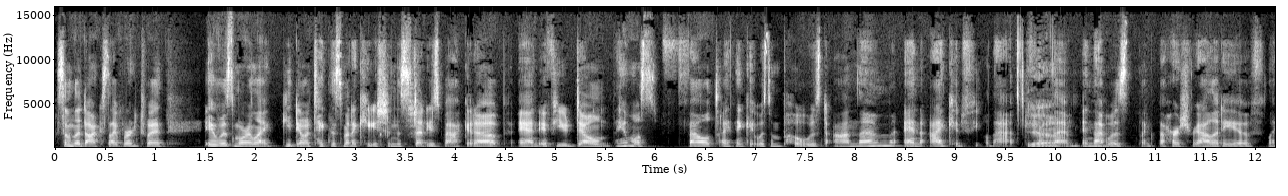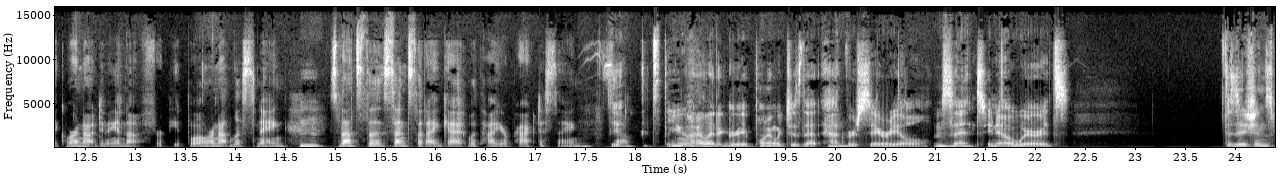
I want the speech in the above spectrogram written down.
some of the docs I've worked with, it was more like, you know, take this medication, the studies back it up. And if you don't, they almost felt I think it was imposed on them. And I could feel that Yeah. from them. And that mm-hmm. was like the harsh reality of like, we're not doing enough for people. We're not listening. Mm-hmm. So that's the sense that I get with how you're practicing. So It's the You goal. highlight a great point, which is that mm-hmm. adversarial sense, you know, where it's physicians,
